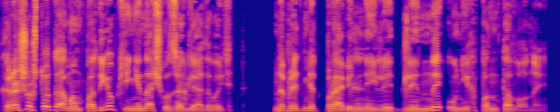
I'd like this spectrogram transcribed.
Хорошо, что дамам под юбки не начал заглядывать на предмет правильной ли длины у них панталоны.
